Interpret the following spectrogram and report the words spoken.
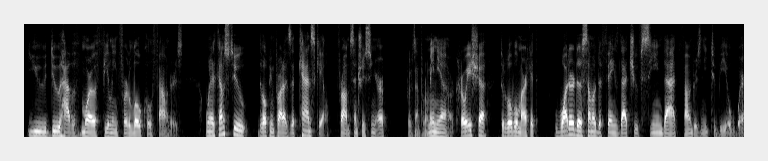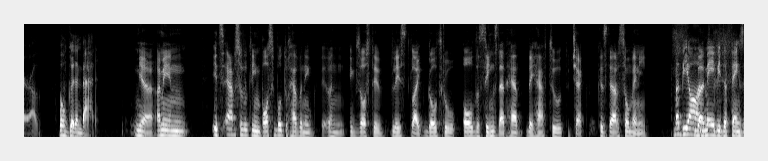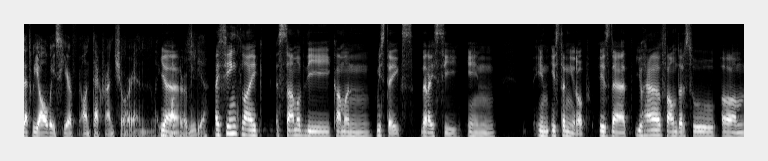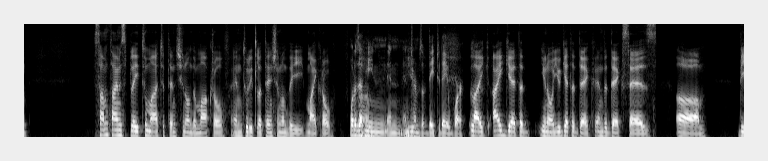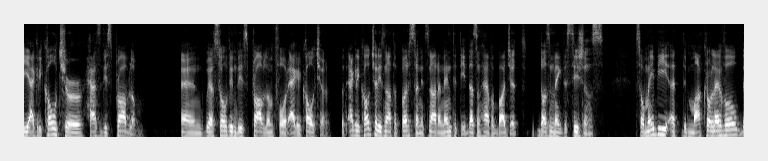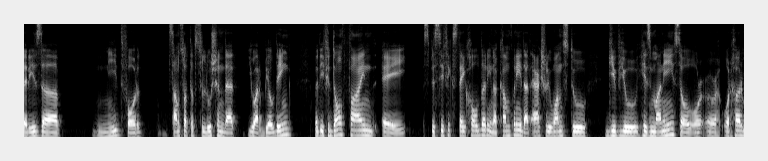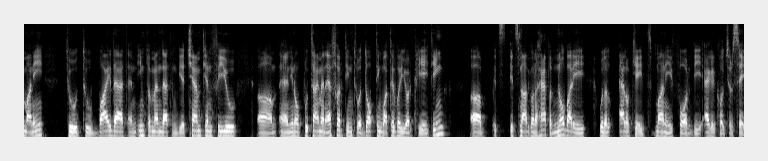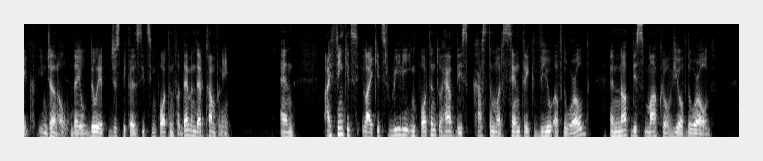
you do have a, more of a feeling for local founders when it comes to developing products that can scale from central eastern europe for example romania or croatia to the global market, what are the some of the things that you've seen that founders need to be aware of, both good and bad? Yeah, I mean, it's absolutely impossible to have an an exhaustive list, like go through all the things that have they have to to check because there are so many. But beyond but, maybe the things that we always hear on TechCrunch or in like yeah, popular media. I think like some of the common mistakes that I see in in Eastern Europe is that you have founders who um, sometimes play too much attention on the macro and too little attention on the micro. What does that um, mean in, in you, terms of day to day work? Like I get a you know you get a deck and the deck says um, the agriculture has this problem and we are solving this problem for agriculture but agriculture is not a person, it's not an entity, it doesn't have a budget, doesn't make decisions. So maybe at the macro level, there is a need for some sort of solution that you are building. But if you don't find a specific stakeholder in a company that actually wants to give you his money so or, or, or her money to to buy that and implement that and be a champion for you um, and you know put time and effort into adopting whatever you're creating uh, it's it's not going to happen. Nobody will allocate money for the agriculture sake in general. Yeah. they'll do it just because it's important for them and their company. And I think it's like it's really important to have this customer centric view of the world and not this macro view of the world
